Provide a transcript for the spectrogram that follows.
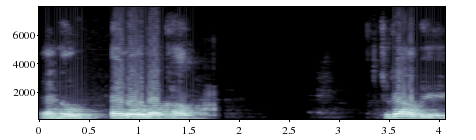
Hello, hello, welcome. Today I'll be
